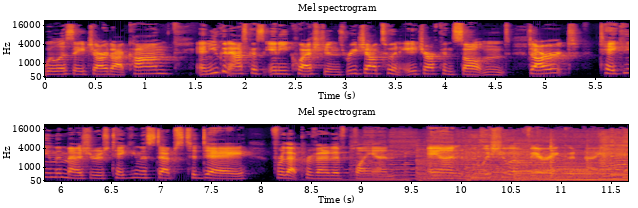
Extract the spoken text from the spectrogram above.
willishr.com, and you can ask us any questions. Reach out to an HR consultant. Start taking the measures, taking the steps today for that preventative plan, and we wish you a very good night.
